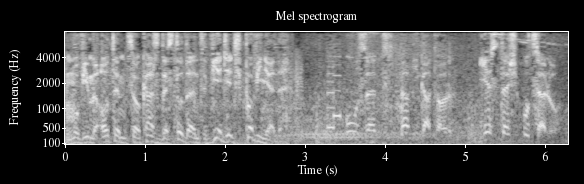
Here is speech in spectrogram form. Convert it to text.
Mówimy o tym, co każdy student wiedzieć powinien. UZ Navigator. Jesteś u celu.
